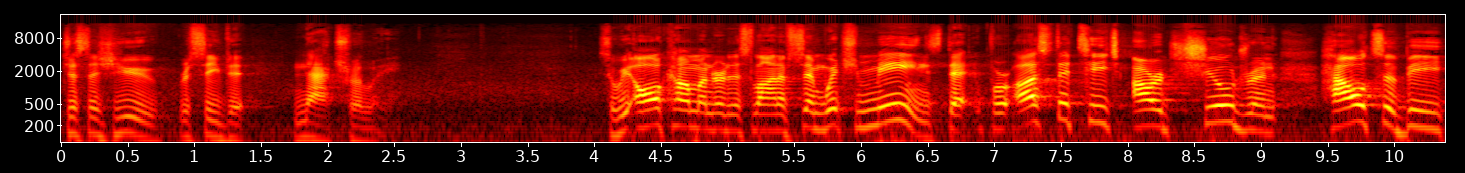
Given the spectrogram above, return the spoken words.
just as you received it naturally. So we all come under this line of sin, which means that for us to teach our children how to be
